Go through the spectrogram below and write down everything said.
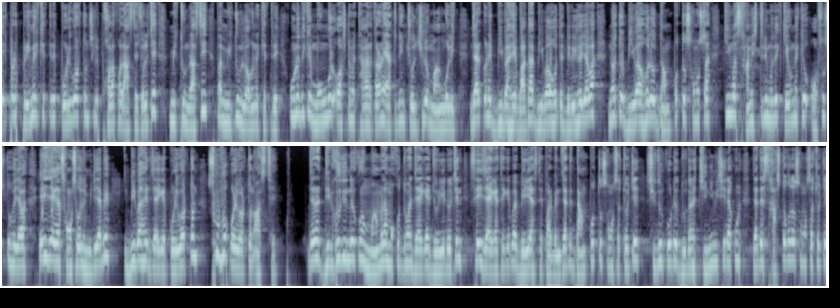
এরপরে প্রেমের ক্ষেত্রে পরিবর্তনশীল ফলাফল আসতে চলেছে মিথুন রাশি বা মিথুন লগ্নের ক্ষেত্রে। অন্যদিকে মঙ্গল অষ্টমে থাকার কারণে এতদিন চলছিল মাঙ্গলিক, যার কারণে বিবাহে বাধা, বিবাহ হতে দেরি হয়ে যাওয়া, নয়তো বিবাহ হলেও দাম্পত্য সমস্যা কিংবা স্বামী স্ত্রীর মধ্যে কেউ না কেউ অসুস্থ হয়ে যাওয়া, এই জায়গায় সমস্যাগুলি মিটে যাবে। বিবাহের জায়গায় পরিবর্তন, শুভ পরিবর্তন আসছে। যারা দীর্ঘদিন ধরে কোনো মামলা মোকদ্দমার জায়গায় জড়িয়ে রয়েছেন, সেই জায়গা থেকে বা বেরিয়ে আসতে পারবেন। যাদের দাম্পত্য সমস্যা চলছে, সিঁদুর কোটে দুদানে চিনি মিশিয়ে রাখুন। যাদের স্বাস্থ্যগত সমস্যা চলছে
